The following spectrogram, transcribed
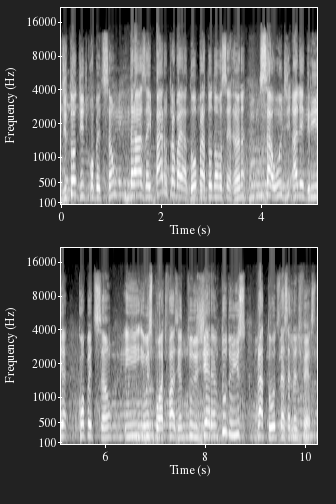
de todo dia de competição, traz aí para o trabalhador, para toda Nova Serrana, saúde, alegria, competição e, e o esporte fazendo fazendo tudo, gerando tudo isso para todos nessa grande festa.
